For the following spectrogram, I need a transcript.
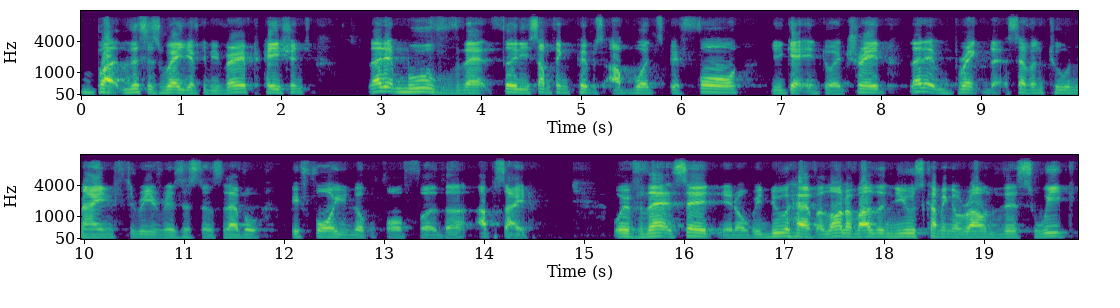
But this is where you have to be very patient. Let it move that 30 something pips upwards before you get into a trade, let it break that 7293 resistance level before you look for further upside. With that said, you know, we do have a lot of other news coming around this week.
